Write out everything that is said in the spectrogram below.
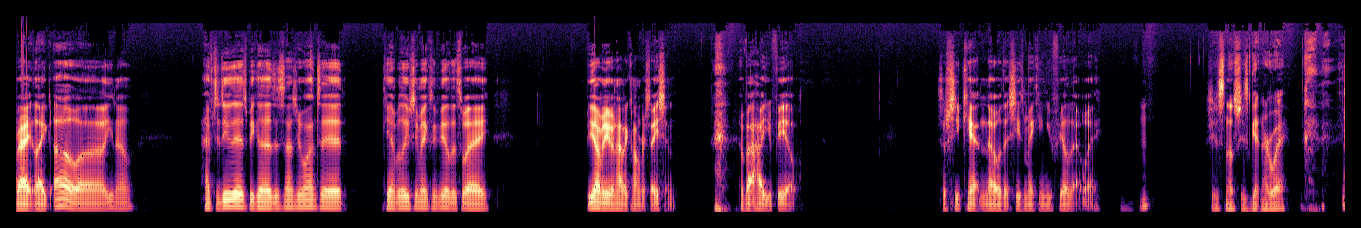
Right? Like, oh, uh, you know, I have to do this because it's how she wants it. Can't believe she makes me feel this way. But you haven't even had a conversation about how you feel. So she can't know that she's making you feel that way. She just knows she's getting her way.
